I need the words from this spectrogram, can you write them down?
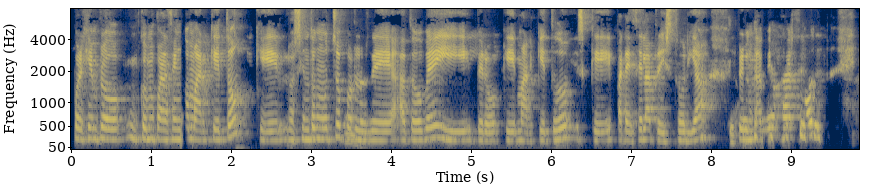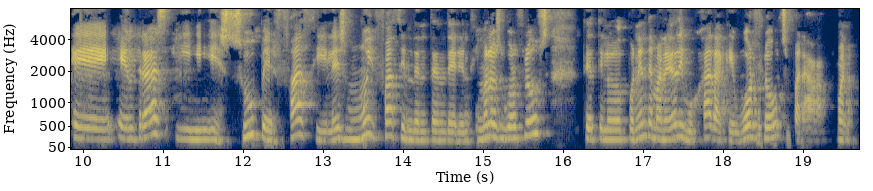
por ejemplo, en comparación con Marketo, que lo siento mucho por mm. los de Adobe, y, pero que Marketo es que parece la prehistoria, pero en cambio Haspot eh, entras y es súper fácil, es muy fácil de entender. Encima los workflows te, lo ponen de manera dibujada, que workflows, para, bueno,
